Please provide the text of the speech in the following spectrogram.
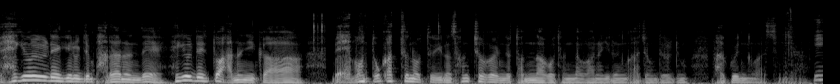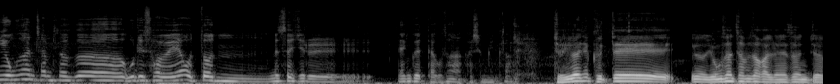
해결되기를 좀 바라는데 해결되지도 않으니까 매번 똑같은 어떤 이런 상처가 이제 덧나고 덧나고 하는 이런 과정들을 좀 밟고 있는 것 같습니다. 이 용산 참사가 우리 사회에 어떤 메시지를 남겼다고 생각하십니까? 저희가 이제 그때 어, 용산 참사 관련해서 이제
